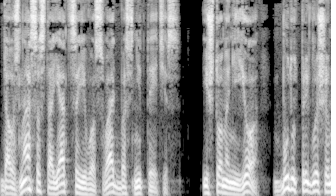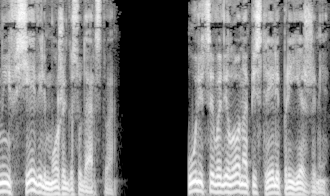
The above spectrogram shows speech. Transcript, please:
должна состояться его свадьба с Нитетис, и что на нее будут приглашены все вельможи государства. Улицы Вавилона пестрели приезжими,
